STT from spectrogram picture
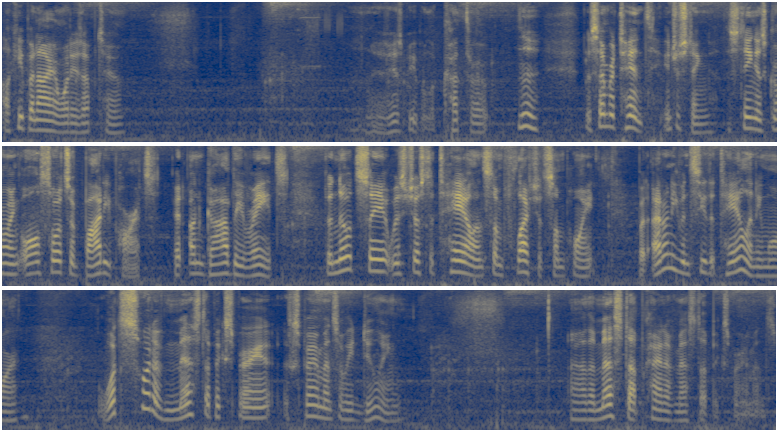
I'll keep an eye on what he's up to. His people are cutthroat. December 10th. Interesting. This thing is growing all sorts of body parts at ungodly rates. The notes say it was just a tail and some flesh at some point, but I don't even see the tail anymore. What sort of messed up experi experiments are we doing? Uh, the messed up kind of messed up experiments.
